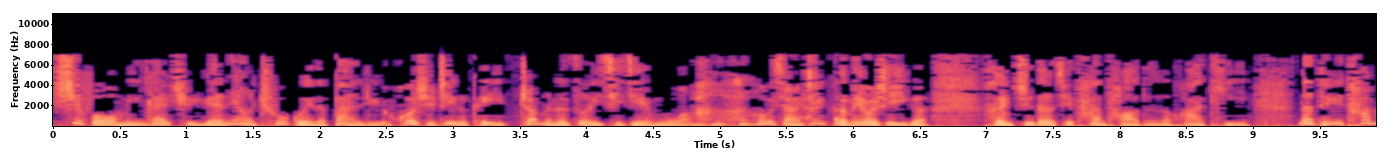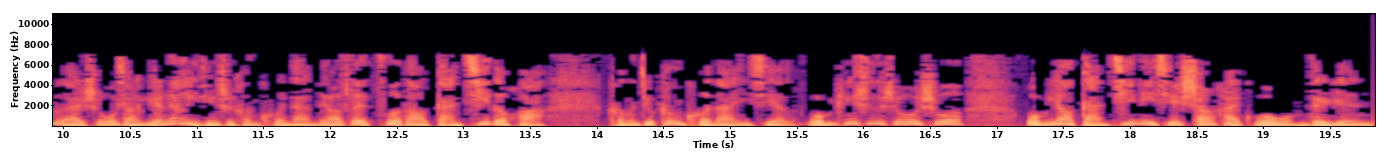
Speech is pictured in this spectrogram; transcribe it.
是否我们应该去原谅出轨的伴侣？或许这个可以专门的做一期节目啊！我想这可能又是一个很值得去探讨的话题。那对于他们来说，我想原谅已经是很困难的，要再做到感激的话，可能就更困难一些了。我们平时的时候说我们要感激那些伤害过我们的人，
